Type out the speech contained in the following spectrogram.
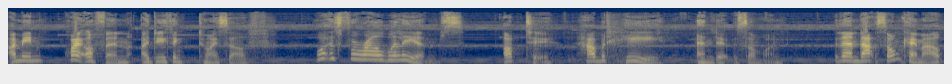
I mean, quite often I do think to myself, what is Pharrell Williams up to? How would he end it with someone? But then that song came out,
